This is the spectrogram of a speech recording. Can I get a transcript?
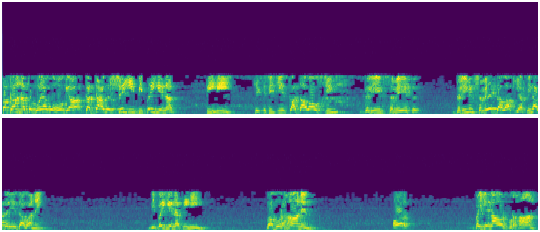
فکانا تو گویا وہ ہو گیا کا دعو شی کہ کسی چیز کا دعویٰ اس کی دلیل سمیت دلیل سمیت دعویٰ کیا، بلا دلیل دعویٰ نہیں۔ بینتی ہی و برہان اور بینا اور برہان،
